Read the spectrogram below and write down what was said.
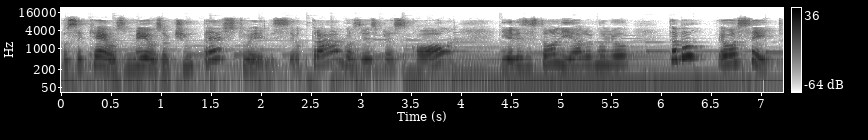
Você quer os meus? Eu te empresto eles. Eu trago às vezes para a escola e eles estão ali. Ela me olhou: tá bom, eu aceito.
